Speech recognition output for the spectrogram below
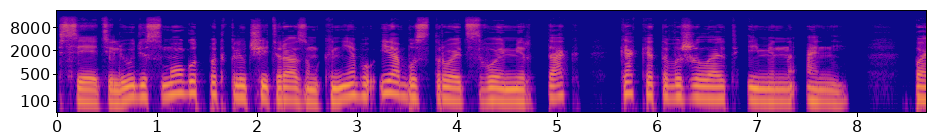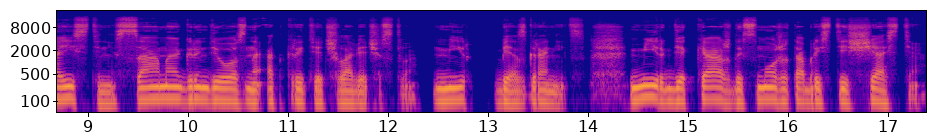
все эти люди смогут подключить разум к небу и обустроить свой мир так, как этого желают именно они. Поистине, самое грандиозное открытие человечества — мир без границ. Мир, где каждый сможет обрести счастье.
